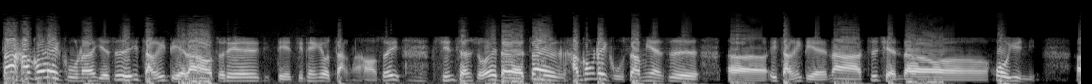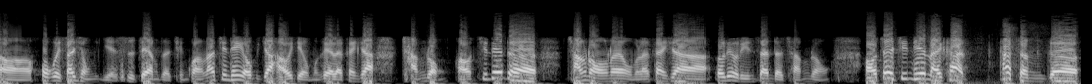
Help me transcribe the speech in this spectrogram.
当然航空类股呢也是一涨一跌了哈，昨天跌今天又涨了哈，所以形成所谓的在航空类股上面是呃一涨一跌。那之前的货运呃货柜三雄也是这样的情况。那今天有比较好一点，我们可以来看一下长荣。好，今天的。长荣呢，我们来看一下二六零三的长荣。好，在今天来看，它整个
